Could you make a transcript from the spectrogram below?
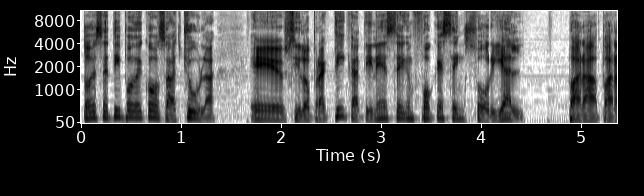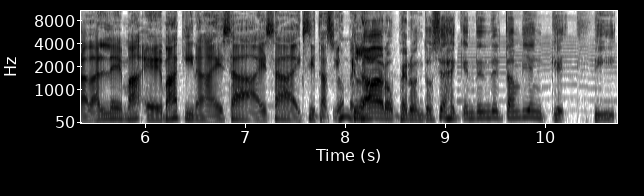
todo ese tipo de cosas chula. Eh, si lo practica, tiene ese enfoque sensorial para, para darle ma- eh, máquina a esa, a esa excitación, ¿verdad? Claro, pero entonces hay que entender también que si,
